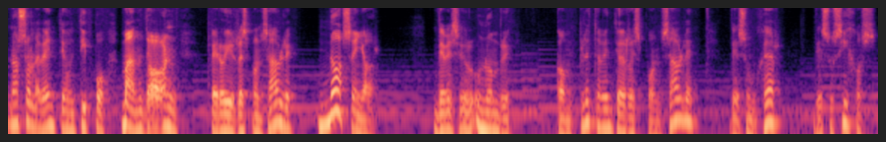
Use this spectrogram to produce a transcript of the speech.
No solamente un tipo mandón, pero irresponsable. No, Señor. Debe ser un hombre completamente responsable de su mujer, de sus hijos,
